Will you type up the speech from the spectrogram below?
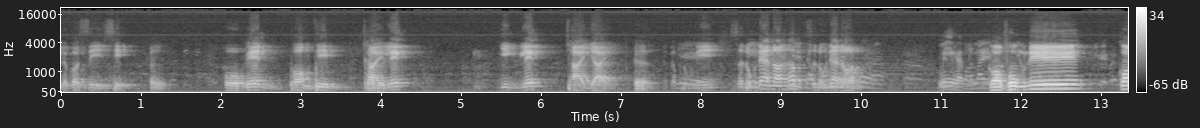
แล้วก็ 40เออโอเพนท้องถิ่นชายเล็กหญิงเล็กชายใหญ่เออ นะครับพรุ่งนี้สนุกแน่นอนครับ สนุกแน่นอน มีครับ ก็พรุ่งนี้ ก็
